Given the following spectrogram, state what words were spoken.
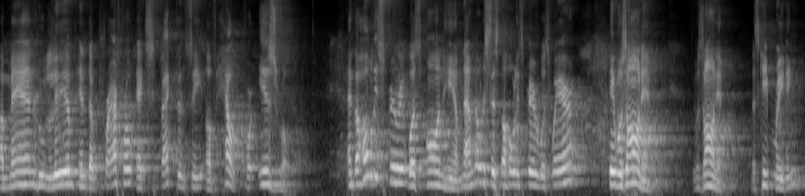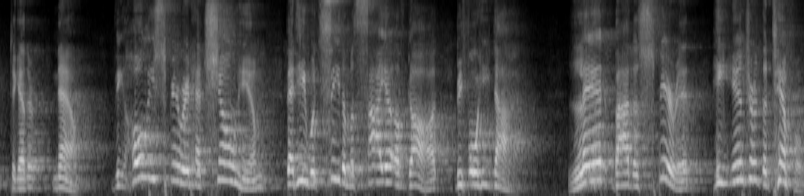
a man who lived in the prayerful expectancy of help for Israel and the Holy Spirit was on him. Now, notice this the Holy Spirit was where? It was on him. It was on him. Let's keep reading together now. The Holy Spirit had shown him that he would see the Messiah of God before he died. Led by the Spirit, he entered the temple.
